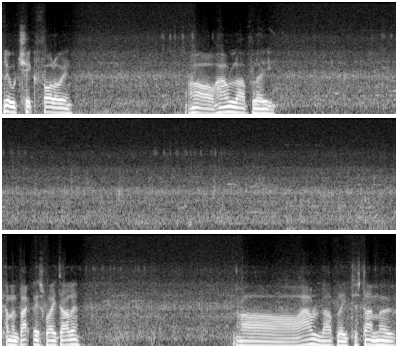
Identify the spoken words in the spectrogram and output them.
Little chick following. Oh, how lovely. Coming back this way, darling. Oh, how lovely. Just don't move.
